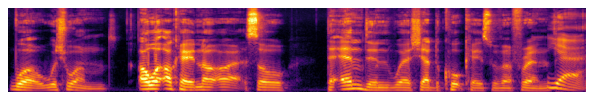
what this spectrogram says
Well, which one? Oh, well, okay, no, all right. So the ending where she had the court case with her friend. Yeah.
